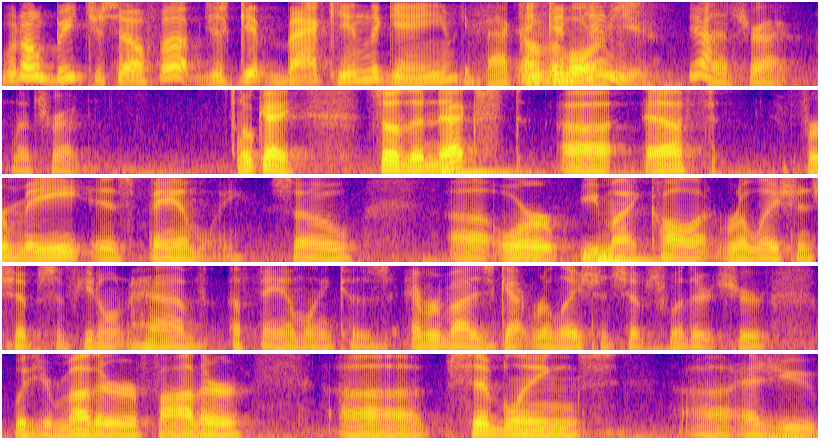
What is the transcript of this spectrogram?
Well, don't beat yourself up. Just get back in the game Get back and on the continue. horse. Yeah. That's right. That's right. Okay. So the next uh, F for me is family. So, uh, or you might call it relationships if you don't have a family, because everybody's got relationships, whether it's your with your mother or father, uh, siblings, uh, as you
